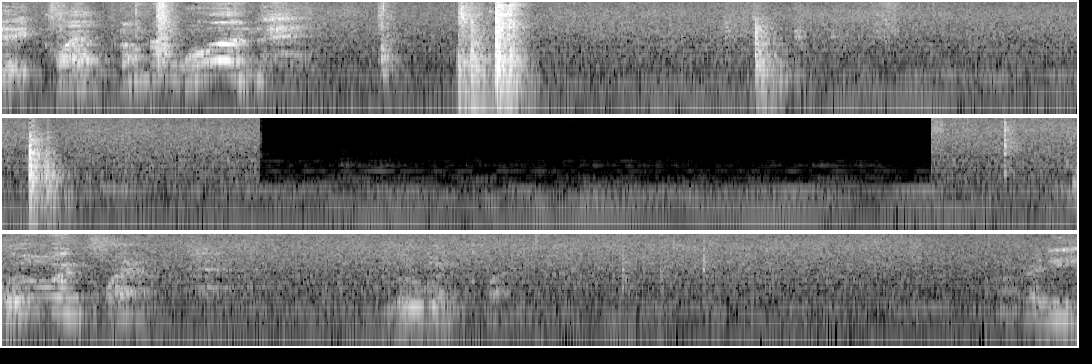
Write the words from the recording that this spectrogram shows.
Okay, clamp number one. Glue and clamp. Glue and clamp. Alrighty.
